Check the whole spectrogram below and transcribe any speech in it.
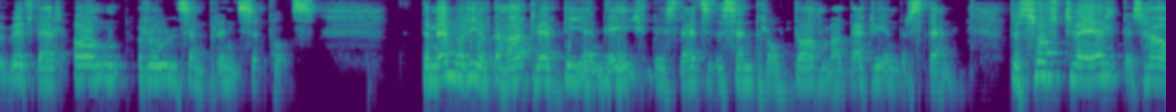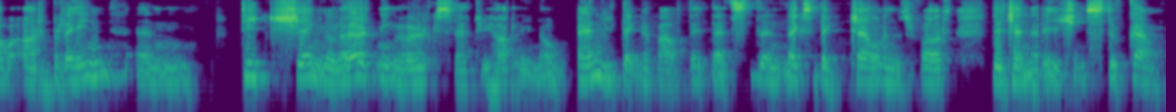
with their own rules and principles the memory of the hardware DNA, this, that's the central dogma that we understand. The software, that's how our brain and teaching, learning works that we hardly know anything about it. That's the next big challenge for the generations to come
